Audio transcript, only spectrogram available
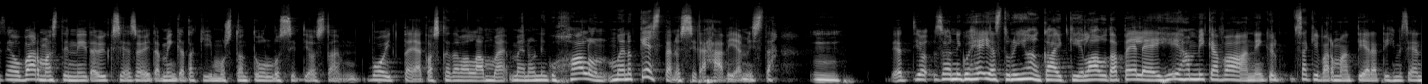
se on varmasti niitä yksiä söitä, minkä takia musta on tullut sit jostain voittaja, koska tavallaan mä, mä en ole niin kuin halun, mä en ole kestänyt sitä häviämistä. Mm. Et jo, se on niinku heijastunut ihan kaikkiin lautapeleihin, ihan mikä vaan. Niin kyllä säkin varmaan tiedät ihmisiä, en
